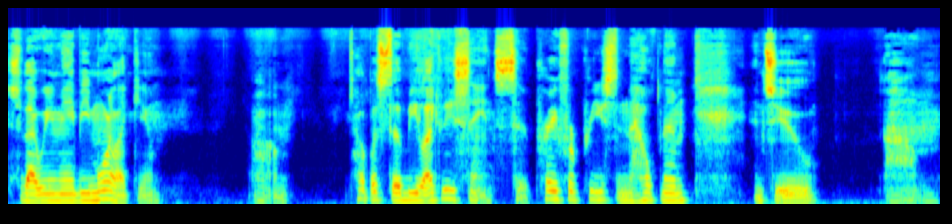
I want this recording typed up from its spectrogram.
so that we may be more like you. Um, help us to be like these saints, to pray for priests and to help them and to um,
